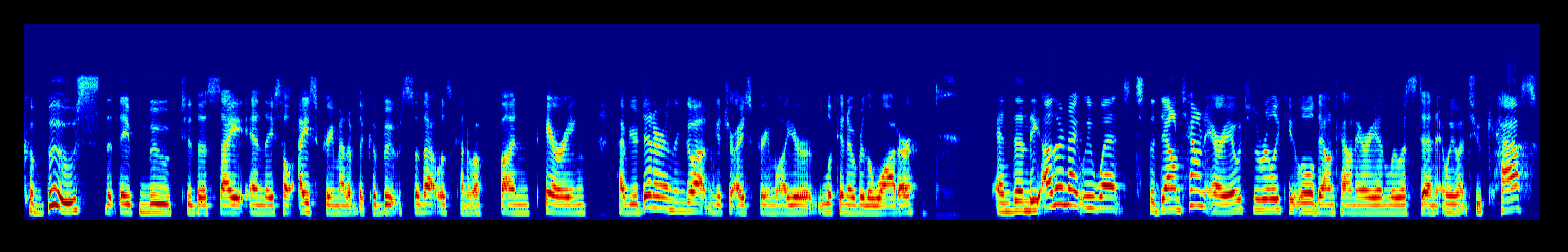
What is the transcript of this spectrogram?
caboose that they've moved to the site and they sell ice cream out of the caboose. So that was kind of a fun pairing. Have your dinner and then go out and get your ice cream while you're looking over the water. And then the other night we went to the downtown area, which is a really cute little downtown area in Lewiston, and we went to Cask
